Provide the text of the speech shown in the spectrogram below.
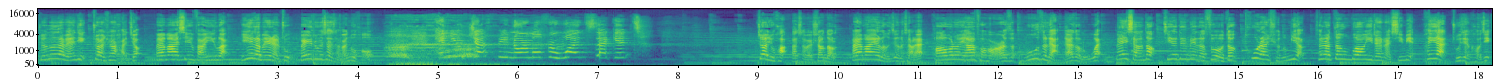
只能在原地转圈喊叫。白妈心烦意乱，一个没忍住，围住向小白怒吼：“Can you just be normal for one second？”。这句话把小白伤到了，白妈也冷静了下来，好不容易安抚好儿子，母子俩来到了屋外。没想到街对面的所有灯突然全都灭了，随着灯光一盏盏熄灭，黑暗逐渐靠近。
